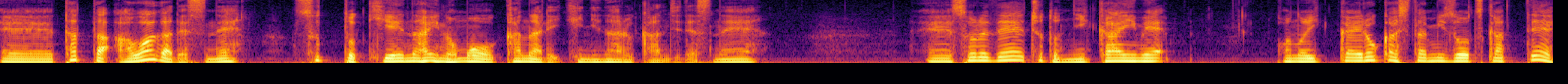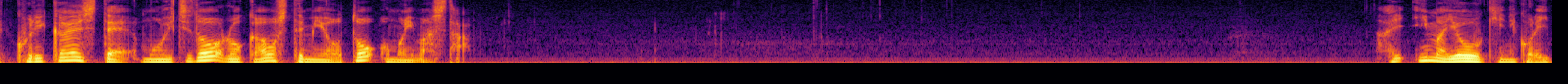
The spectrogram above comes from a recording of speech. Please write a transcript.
えー、立った泡がですね、すっと消えないのもかなり気になる感じですね。えー、それでちょっと2回目、この1回ろ過した水を使って繰り返してもう一度ろ過をしてみようと思いました。はい、今容器にこれいっ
